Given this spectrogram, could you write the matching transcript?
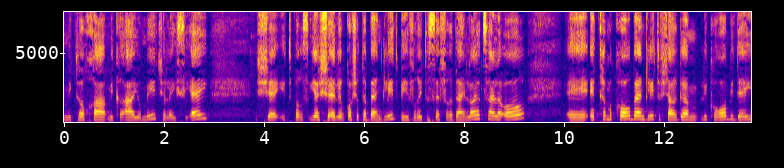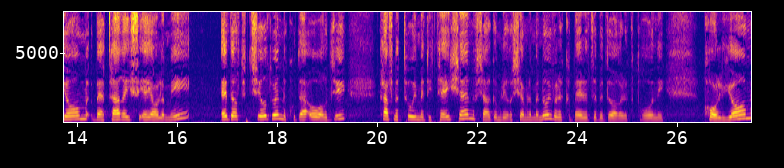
מתוך המקראה היומית של ACA שיש לרכוש אותה באנגלית, בעברית הספר עדיין לא יצא לאור. אה, את המקור באנגלית אפשר גם לקרוא מדי יום באתר ACA העולמי, adultchildren.org קו נטוי מדיטיישן, אפשר גם להירשם למנוי ולקבל את זה בדואר אלקטרוני כל יום,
